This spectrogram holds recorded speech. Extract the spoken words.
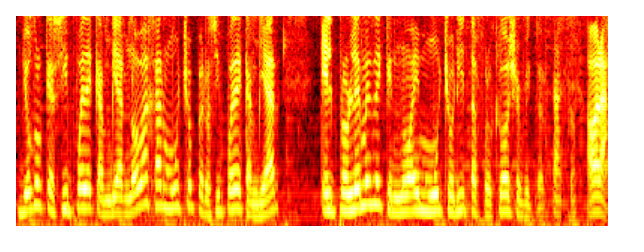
yo creo que sí puede cambiar. No bajar mucho, pero sí puede cambiar. El problema es de que no hay mucho ahorita foreclosure, Víctor. Exacto. Ahora,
